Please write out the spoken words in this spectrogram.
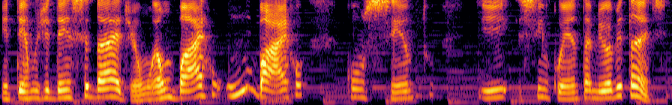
em termos de densidade. É um, é um bairro, um bairro com 150 mil habitantes.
